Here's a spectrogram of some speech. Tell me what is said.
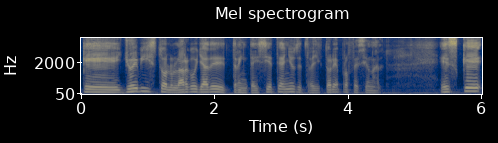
que yo he visto a lo largo ya de 37 años de trayectoria profesional es que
